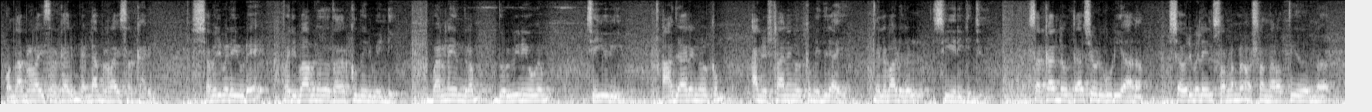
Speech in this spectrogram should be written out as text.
ഒന്നാം പിണറായി സർക്കാരും രണ്ടാം പിണറായി സർക്കാരും ശബരിമലയുടെ പരിപാവനത തകർക്കുന്നതിന് വേണ്ടി ഭരണയന്ത്രം ദുർവിനിയോഗം ചെയ്യുകയും ആചാരങ്ങൾക്കും അനുഷ്ഠാനങ്ങൾക്കും എതിരായി നിലപാടുകൾ സ്വീകരിക്കുകയും ചെയ്തു. സർക്കാരിന്റെ ഒത്താശയോടുകൂടിയാണ് ശബരിമലയിൽ സ്വർണമോഷണം നടത്തിയതെന്ന്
